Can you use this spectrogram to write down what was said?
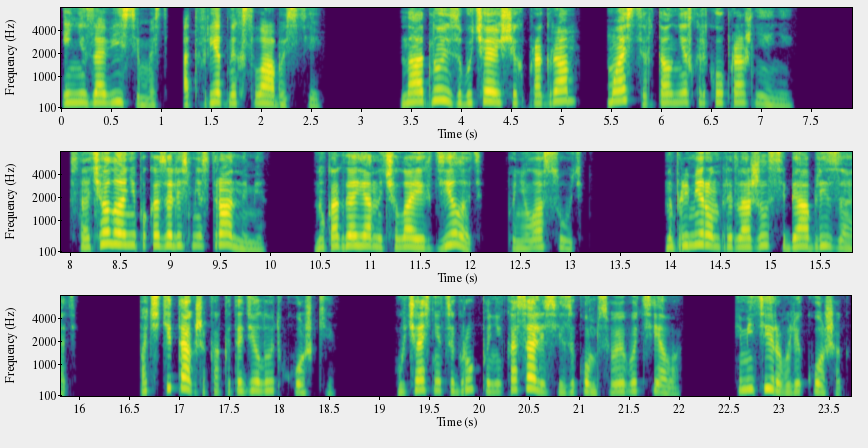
и независимость от вредных слабостей. На одной из обучающих программ мастер дал несколько упражнений. Сначала они показались мне странными, но когда я начала их делать, поняла суть. Например, он предложил себя облизать, почти так же, как это делают кошки. Участницы группы не касались языком своего тела, имитировали кошек,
